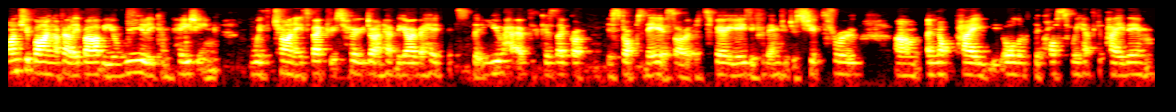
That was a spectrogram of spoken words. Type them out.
once you're buying off Alibaba, you're really competing with Chinese factories who don't have the overheads that you have because they've got their stocks there. So it's very easy for them to just ship through um, and not pay all of the costs we have to pay them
